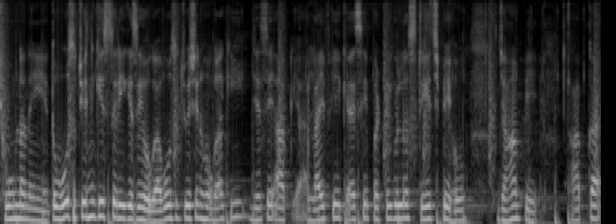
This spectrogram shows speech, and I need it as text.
छोड़ना नहीं है। तो वो सिचुएशन किस तरीके से होगा? वो सिचुएशन होगा कि जैसे आप लाइफ के एक ऐसे पर्टिकुलर स्टेज पे हो, जहाँ पे आपका,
